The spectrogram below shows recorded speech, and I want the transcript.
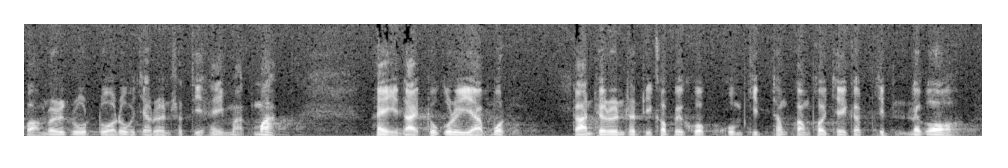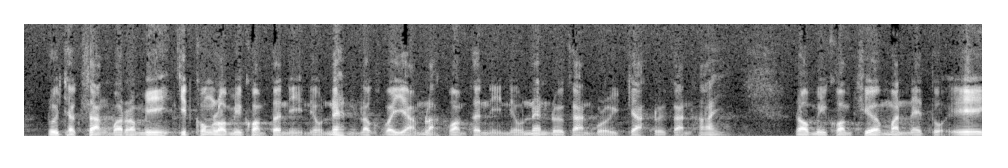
ความระลึกรู้ตัวรู้ว่าเจริญสติให้มาก ๆ ให้ได้ทุกอริยาบทการเจริญสติเข้าไปควบคุมจิตทำความเข้าใจกับจิต แล้วก็ รู้จักสร้างบารมี จิตของเรามีความตนีเหนียวแน่น เราก็พยายามละความตนีเหนียวแน่นโดยการบริจาคโดยการให้ เรามีความเชื่อมั่นในตัวเอง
